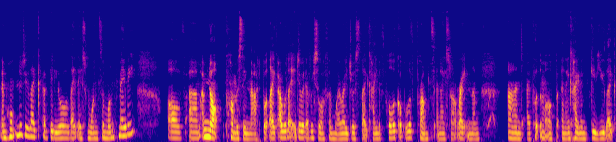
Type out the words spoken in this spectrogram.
I'm hoping to do like a video like this once a month maybe of um I'm not promising that but like I would like to do it every so often where I just like kind of pull a couple of prompts and I start writing them and I put them up and I kind of give you like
